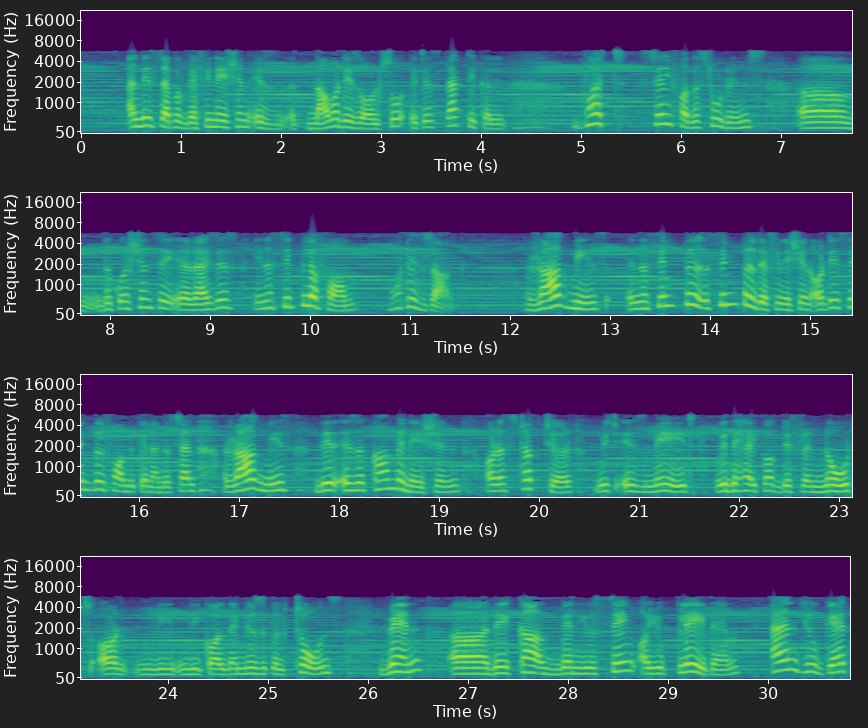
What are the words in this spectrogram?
And this type of definition is nowadays also it is practical. But still for the students um, the question arises in a simpler form what is rag Rag means in a simple simple definition or a simple form you can understand rag means there is a combination or a structure which is made with the help of different notes or we, we call them musical tones. When uh, they come when you sing or you play them and you get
